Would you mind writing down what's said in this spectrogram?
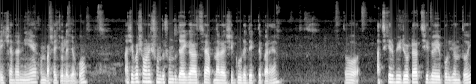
রিক্সাটা নিয়ে এখন বাসায় চলে যাব। আশেপাশে অনেক সুন্দর সুন্দর জায়গা আছে, আপনারা এসে ঘুরে দেখতে পারেন। তো আজকের ভিডিওটা ছিল এই পর্যন্তই।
